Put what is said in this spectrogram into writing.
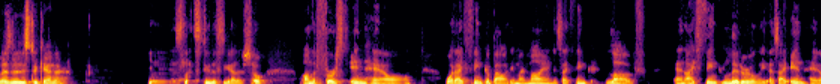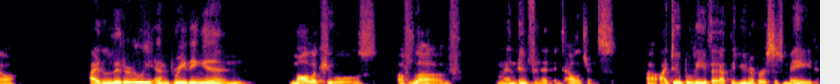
let's do this together. Yes, let's do this together. So on the first inhale, what I think about in my mind is I think love. And I think literally as I inhale, I literally am breathing in molecules of love mm. and infinite intelligence. Uh, I do believe that the universe is made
